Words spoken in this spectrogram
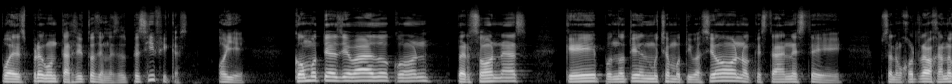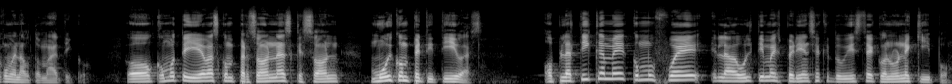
puedes preguntar situaciones específicas. Oye, ¿cómo te has llevado con personas que pues no tienen mucha motivación o que están este pues a lo mejor trabajando como en automático? O cómo te llevas con personas que son muy competitivas. O platícame cómo fue la última experiencia que tuviste con un equipo,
